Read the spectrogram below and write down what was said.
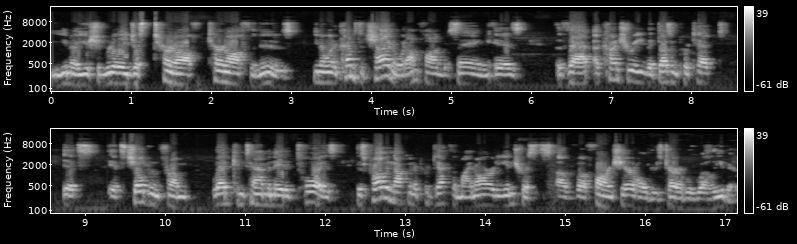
you know you should really just turn off turn off the news. You know, when it comes to China, what I'm fond of saying is that a country that doesn't protect its its children from lead contaminated toys is probably not going to protect the minority interests of uh, foreign shareholders terribly well either.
